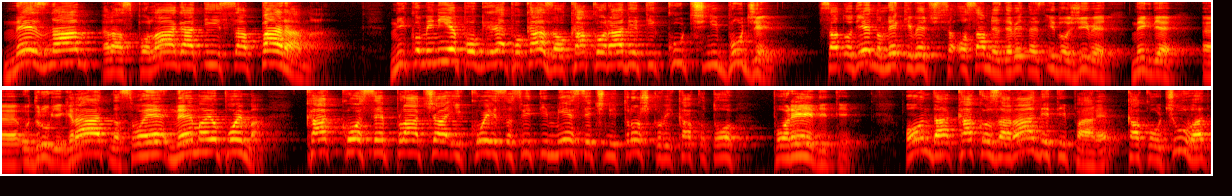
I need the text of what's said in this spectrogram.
ne znam raspolagati sa parama. Niko mi nije pokazao kako raditi kućni budžet. Sad odjednom neki već sa 18-19 idu žive negdje e, u drugi grad, na svoje, nemaju pojma. Kako se plaća i koji su svi ti mjesečni troškovi, kako to porediti. Onda kako zaraditi pare, kako očuvati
